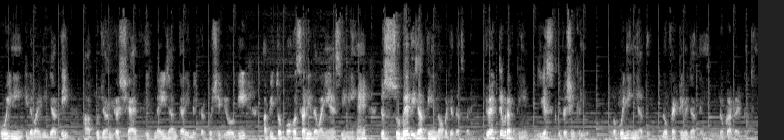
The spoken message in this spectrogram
कोई नींद की दवाई नहीं जाती। आपको जानकर शायद एक नई जानकारी मिलकर खुशी भी होगी। अभी तो बहुत सारी दवाइयाँ ऐसी भी हैं जो सुबह दी जाती हैं नौ बजे, दस बजे, जो एक्टिव रखती हैं यस डिप्रेशन के लिए। और कोई नहीं आती। लोग फैक्ट्री में जाते हैं, लोग कार ड्राइव करते हैं।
